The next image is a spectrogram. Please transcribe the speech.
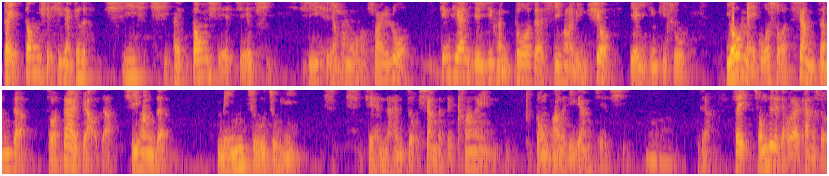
对，东邪西渐就是西西哎，东邪崛起，西邪末衰落。今天也已经很多的西方的领袖也已经提出，由美国所象征的。所代表的西方的民族主义显然走向了 decline，东方的力量崛起。嗯，这样，所以从这个角度来看的时候，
